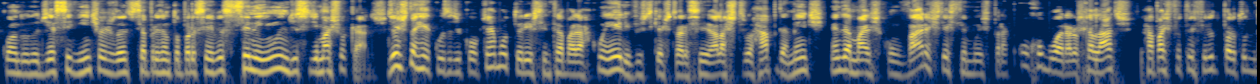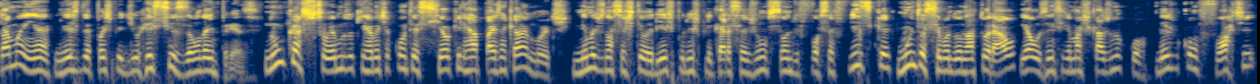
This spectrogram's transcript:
quando no dia seguinte o ajudante se apresentou para o serviço sem nenhum indício de machucados. Diante da recusa de qualquer motorista em trabalhar com ele, visto que a história se alastrou rapidamente, ainda mais com várias testemunhas para corroborar os relatos, o rapaz foi transferido para o turno da manhã e meses depois pediu rescisão da empresa. Nunca soubemos o que realmente aconteceu àquele rapaz naquela noite. Nenhuma de nossas teorias podia explicar essa junção de força física muito acima do natural e a ausência de machucados no corpo, mesmo com forte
